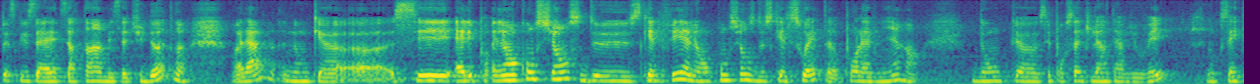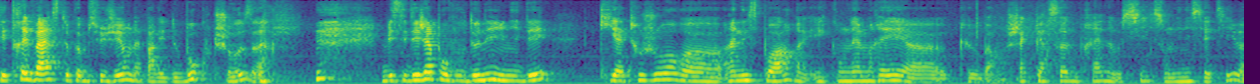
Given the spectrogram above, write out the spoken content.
Parce que ça aide certains, mais ça tue d'autres. Voilà. Donc, c'est, elle, est, elle est en conscience de ce qu'elle fait, elle est en conscience de ce qu'elle souhaite pour l'avenir. Donc, c'est pour ça que je l'ai interviewée. Donc ça a été très vaste comme sujet, on a parlé de beaucoup de choses. Mais c'est déjà pour vous donner une idée qu'il y a toujours euh, un espoir et qu'on aimerait euh, que ben, chaque personne prenne aussi son initiative.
